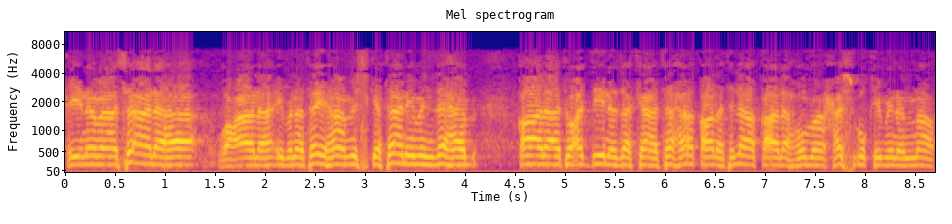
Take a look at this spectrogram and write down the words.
حينما سألها وعلى ابنتيها مسكتان من ذهب قال تؤدين زكاتها؟ قالت لا. قال هما حسبك من النار.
